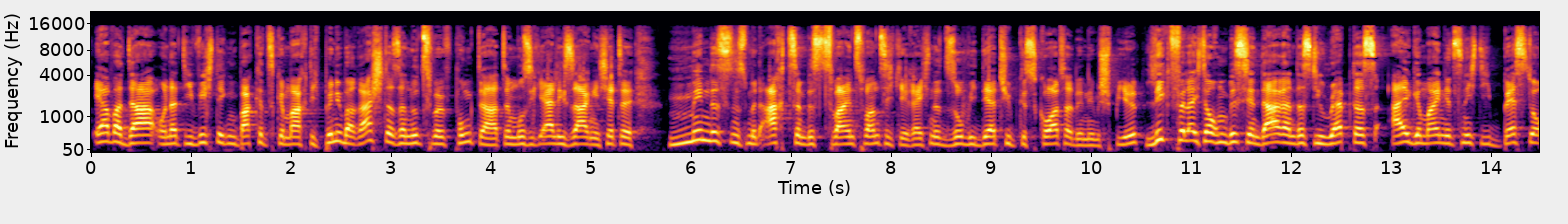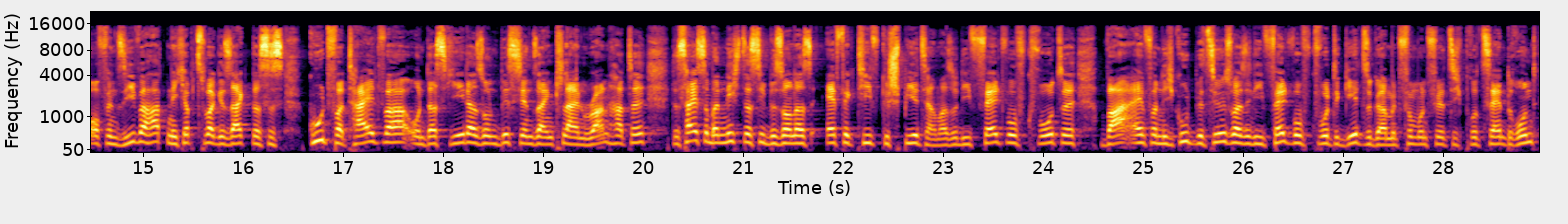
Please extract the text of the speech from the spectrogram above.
er war da und hat die wichtigen Buckets gemacht. Ich bin überrascht, dass er nur zwölf Punkte hatte, muss ich ehrlich sagen. Ich hätte mindestens mit 18 bis 22 gerechnet, so wie der Typ gescored hat in dem Spiel. Liegt vielleicht auch ein bisschen daran, dass die Raptors allgemein jetzt nicht die beste Offensive hatten. Ich habe zwar gesagt, dass es gut verteilt war und dass jeder so ein bisschen seinen kleinen Run hatte. Das heißt aber nicht, dass sie besonders effektiv gespielt haben. Also die Feldwurfquote war einfach nicht gut, beziehungsweise die Feldwurfquote geht sogar mit 45 Prozent rund,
